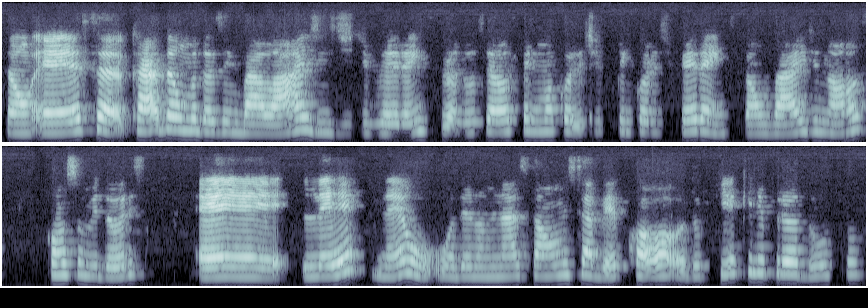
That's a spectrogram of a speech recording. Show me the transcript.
Então, essa, cada uma das embalagens de diferentes produtos, elas têm uma cor, tem cores diferentes. Então, vai de nós, consumidores, é, ler né, o, a denominação e saber qual, do que aquele produto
